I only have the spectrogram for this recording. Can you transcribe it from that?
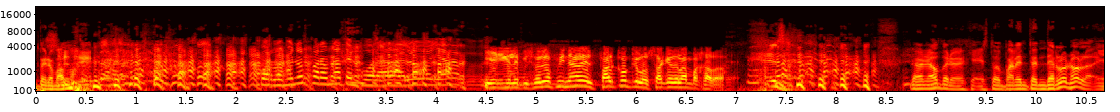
Pero vamos. Por lo menos para una temporada, luego ya... Y en el episodio final, el Falcon que lo saque de la embajada. No, no, pero es que esto para entenderlo, no. la- Y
